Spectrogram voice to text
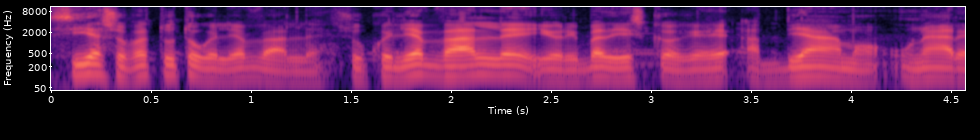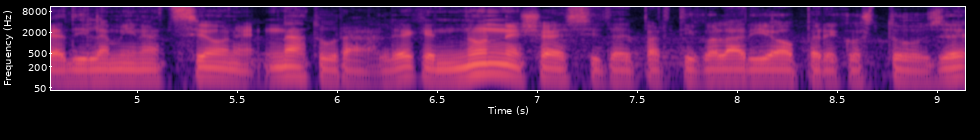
sia soprattutto quelli a valle. Su quelli a valle io ribadisco che abbiamo un'area di laminazione naturale che non necessita di particolari opere costose,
